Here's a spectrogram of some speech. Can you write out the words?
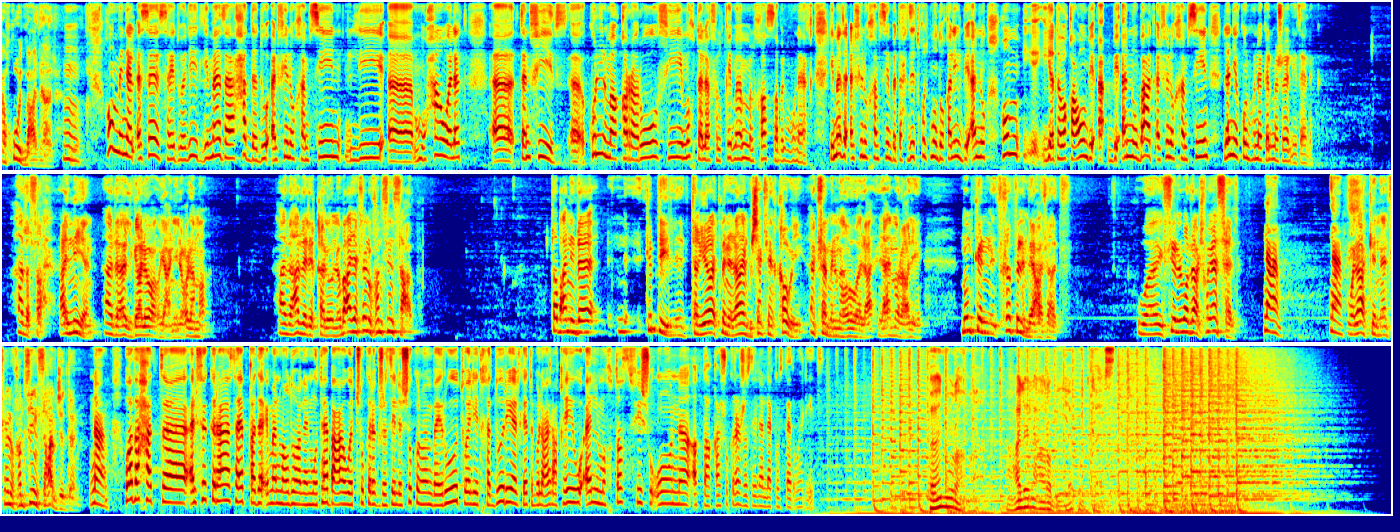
عقود بعد هذا. هم من الأساس سيد وليد لماذا حددوا 2050 لمحاولة آه، تنفيذ آه، كل ما قرروه في مختلف القمم الخاصة بالمناخ؟ لماذا 2050 بالتحديد؟ قلت منذ قليل بأنه هم يتوقعون بأنه بعد 2050 لن يكون هناك المجال لذلك. هذا صح علميا. هذا اللي قالوا يعني العلماء. هذا هذا اللي قالوا بعد 2050 صعب. طبعا إذا تبدي التغييرات من الآن بشكل قوي أكثر من ما هو الأمر عليه. ممكن تخف الانبعاثات ويصير الوضع شوي أسهل. نعم. نعم. ولكن 2050 صعب جدا. نعم. وضحت الفكرة سيبقى دائما موضوع للمتابعة وتشكرك جزيل الشكر من بيروت وليد خدوري الكاتب العراقي والمختص في شؤون الطاقة. شكرا جزيلا لك أستاذ وليد. بانوراما على العربية بودكاست.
